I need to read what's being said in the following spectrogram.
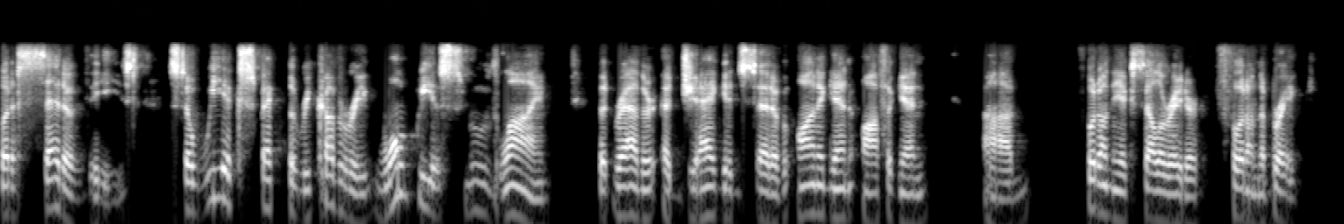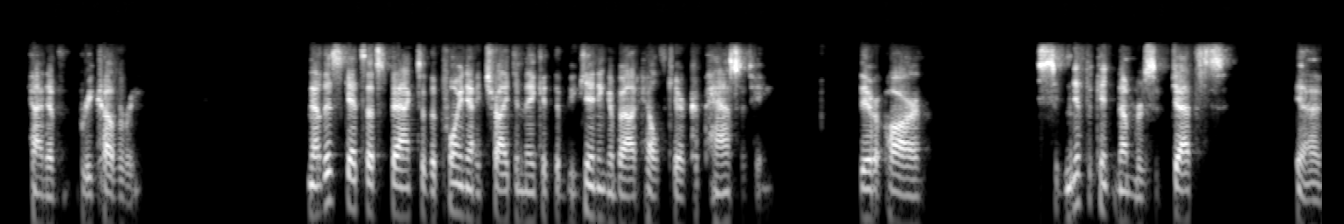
but a set of these. So we expect the recovery won't be a smooth line, but rather a jagged set of on again, off again, um, foot on the accelerator, foot on the brake kind of recovery. Now, this gets us back to the point I tried to make at the beginning about healthcare capacity. There are significant numbers of deaths uh,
